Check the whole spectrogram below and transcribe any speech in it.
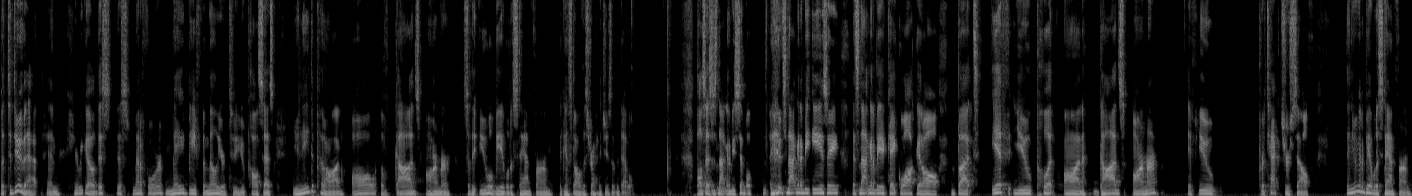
But to do that, and here we go, this, this metaphor may be familiar to you. Paul says, you need to put on all of God's armor so that you will be able to stand firm against all the strategies of the devil. Paul says it's not going to be simple. It's not going to be easy. It's not going to be a cakewalk at all. But if you put on God's armor, if you protect yourself, then you're going to be able to stand firm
